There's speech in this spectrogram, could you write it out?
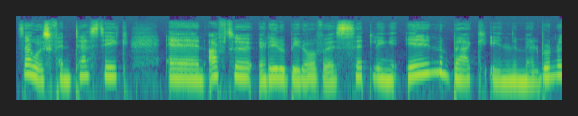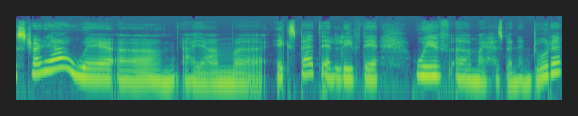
So that was fantastic. And after a little bit of uh, settling in back in Melbourne, Australia, where um, I am expat and live there with uh, my husband and daughter,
